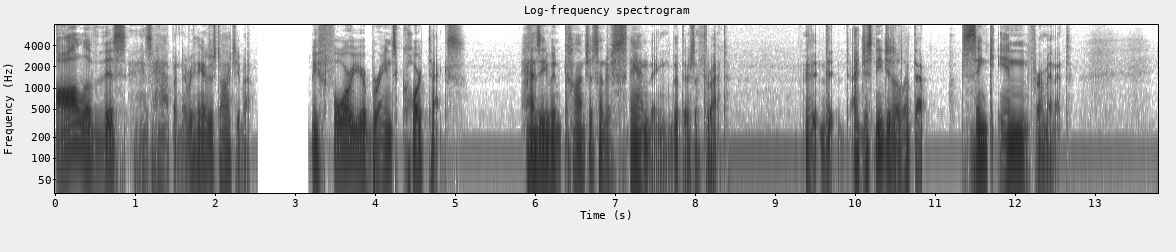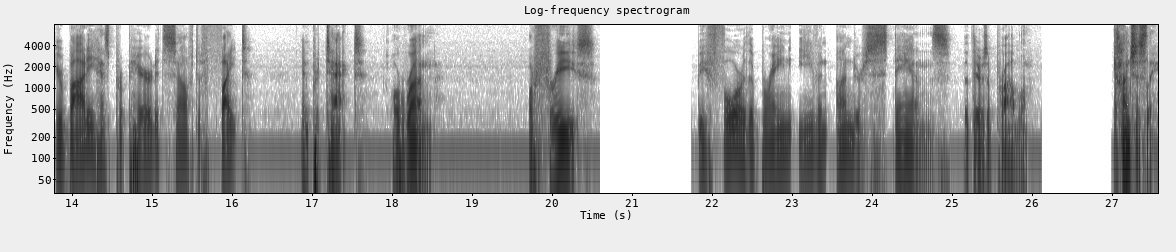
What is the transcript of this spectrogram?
All of this has happened, everything I just talked to you about, before your brain's cortex has even conscious understanding that there's a threat. I just need you to let that sink in for a minute. Your body has prepared itself to fight and protect or run or freeze before the brain even understands that there's a problem consciously.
